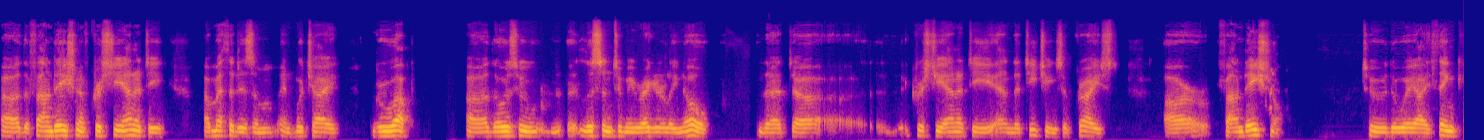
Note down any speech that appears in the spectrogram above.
Uh, the foundation of Christianity, uh, Methodism, in which I grew up, uh, those who listen to me regularly know that Christianity and the teachings of Christ are foundational to the way I think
